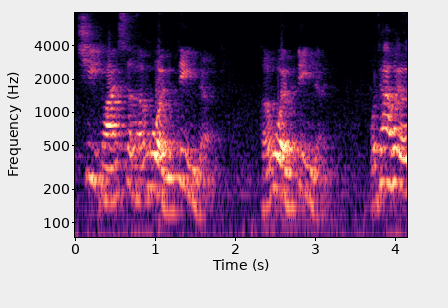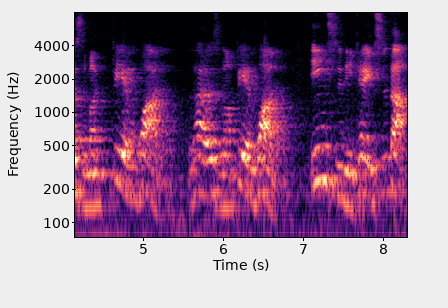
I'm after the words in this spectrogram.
气团是很稳定的，很稳定的，不太会有什么变化的，不太有什么变化的。因此，你可以知道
